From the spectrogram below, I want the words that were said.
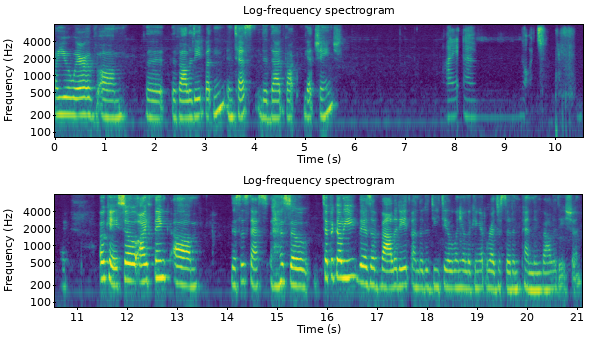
are you aware of um, the, the validate button in test? Did that got get changed? I am. Okay, so I think um, this is test. so typically there's a validate under the detail when you're looking at registered and pending validation.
